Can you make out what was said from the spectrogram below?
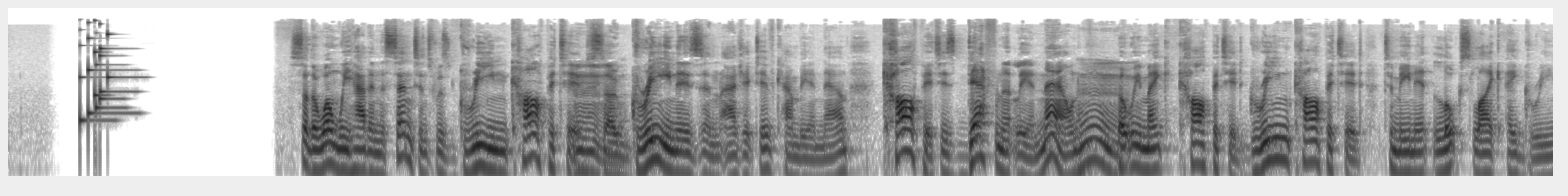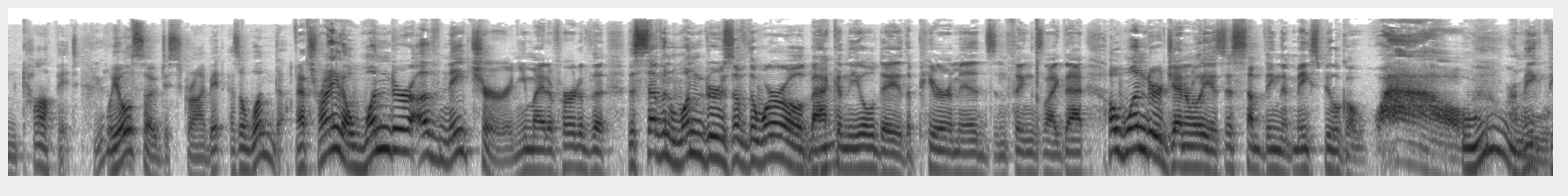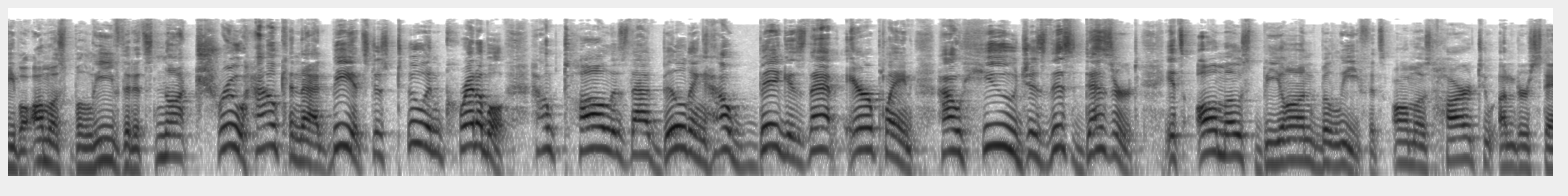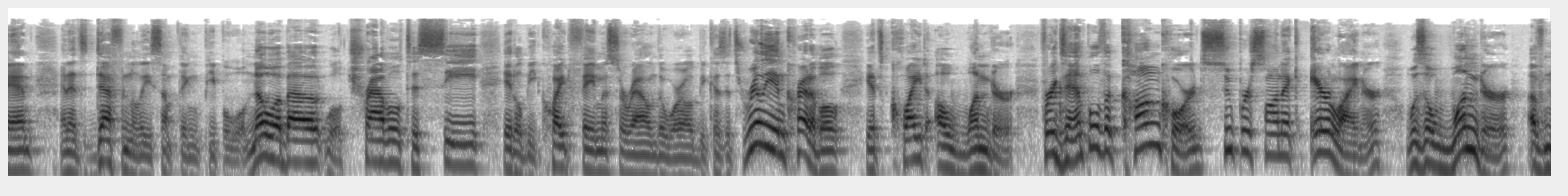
So the one we had in the sentence was green carpeted. Hmm. So green is an adjective, can be a noun. Carpet is definitely a noun, hmm. but we make carpeted, green carpeted, to mean it looks like a green carpet. We also describe it as a wonder. That's right, a wonder of nature. And you might have heard of the, the seven wonders of the world back mm-hmm. in the old days, the pyramids and things like that. A wonder generally is just something that makes people go, wow, or make people almost believe that it's not true. How can that be? It's just too incredible. How tall is that building? How big is that airplane? How huge is this desert? It's almost beyond belief. It's almost hard to understand, and it's definitely something people will know about, will travel to see. It'll be quite famous around the world because it's really incredible. It's quite a wonder. For example, the Concorde supersonic airliner was a wonder of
